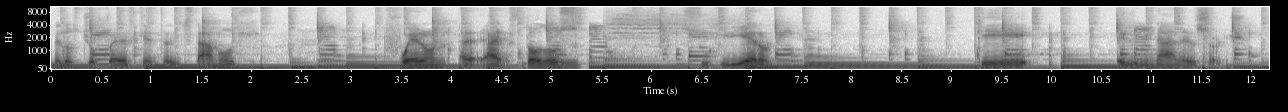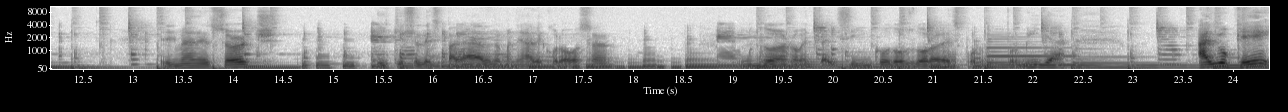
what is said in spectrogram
de los choferes que entrevistamos fueron, eh, todos sugirieron que eliminaran el search eliminar el search y que se les pagara de una manera decorosa, un dólar 95, dos dólares por, por milla, algo que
